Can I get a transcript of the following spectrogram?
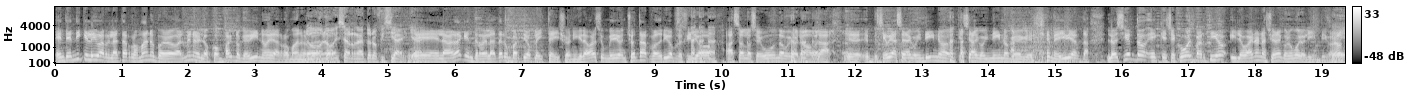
Entendí que lo iba a relatar Romano, pero al menos en los compactos que vi no era Romano. el No, no, es el relator oficial. Eh, la verdad que entre relatar un partido PlayStation y grabarse un video en Chota, Rodrigo prefirió hacerlo segundo, porque no, bla, eh, eh, si voy a hacer algo indigno, que sea algo indigno que, que- que me divierta. Lo cierto es que se jugó el partido y lo ganó Nacional con un gol olímpico, ¿no? Sí,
